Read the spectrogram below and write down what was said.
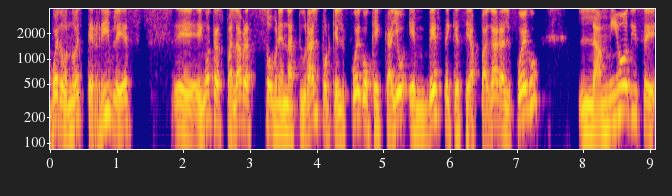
bueno, no es terrible, es, eh, en otras palabras, sobrenatural, porque el fuego que cayó, en vez de que se apagara el fuego, lamió, dice,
